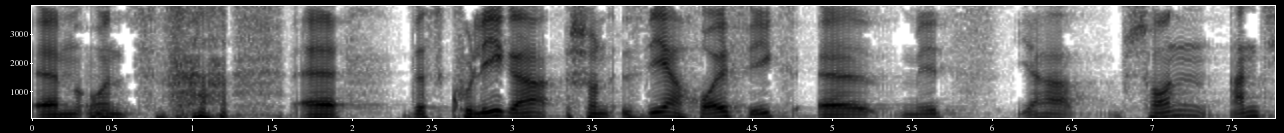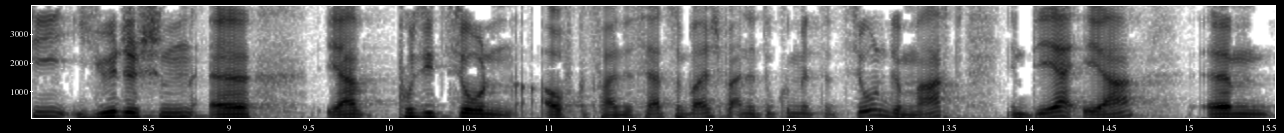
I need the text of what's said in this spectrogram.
ähm, mhm. und zwar, äh, dass Kollega schon sehr häufig äh, mit, ja, schon anti-jüdischen äh, ja, Positionen aufgefallen ist. Er hat zum Beispiel eine Dokumentation gemacht, in der er ähm,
